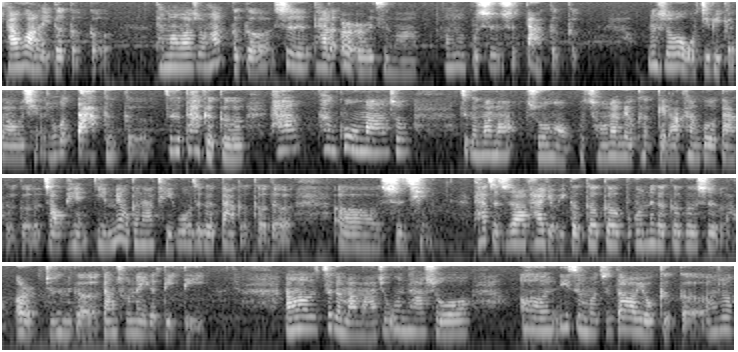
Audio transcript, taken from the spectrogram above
他画了一个哥哥，他妈妈说哈，哥哥是他的二儿子吗？他说不是，是大哥哥。那时候我鸡皮疙瘩都起来，说大哥哥，这个大哥哥他看过吗？说这个妈妈说哦，我从来没有看给他看过大哥哥的照片，也没有跟他提过这个大哥哥的呃事情。他只知道他有一个哥哥，不过那个哥哥是老二，就是那个当初那个弟弟。然后这个妈妈就问他说：“呃，你怎么知道有哥哥？”他说：“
